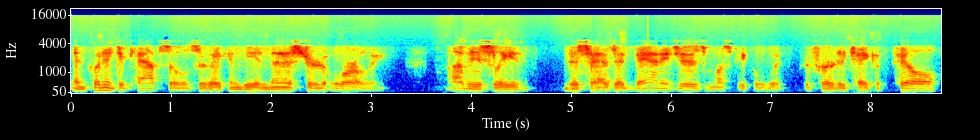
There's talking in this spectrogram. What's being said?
and put into capsules so they can be administered orally. Obviously, this has advantages. Most people would prefer to take a pill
